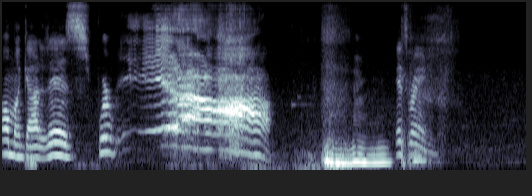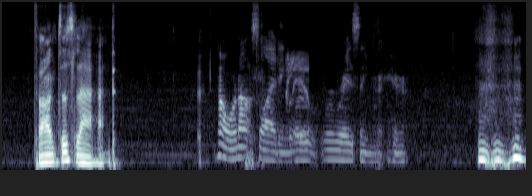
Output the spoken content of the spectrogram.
Oh my god, it is. We're. It's raining. Time to slide. No, we're not sliding. We're, we're racing right here.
